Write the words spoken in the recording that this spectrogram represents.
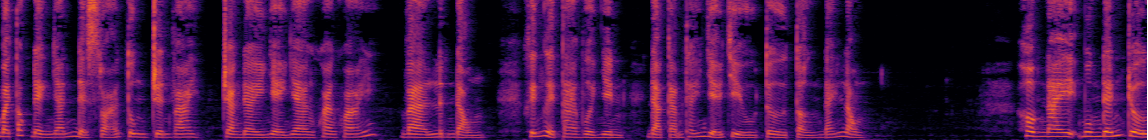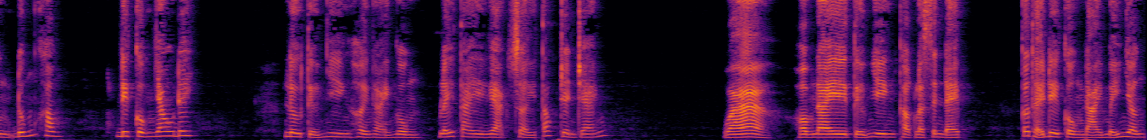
Mái tóc đen nhánh để xõa tung trên vai, tràn đầy nhẹ nhàng khoan khoái và linh động, khiến người ta vừa nhìn đã cảm thấy dễ chịu từ tận đáy lòng. Hôm nay muốn đến trường đúng không? Đi cùng nhau đi. Lưu Tiểu Nhiên hơi ngại ngùng, lấy tay gạt sợi tóc trên trán. Wow, hôm nay Tiểu Nhiên thật là xinh đẹp. Có thể đi cùng đại mỹ nhân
